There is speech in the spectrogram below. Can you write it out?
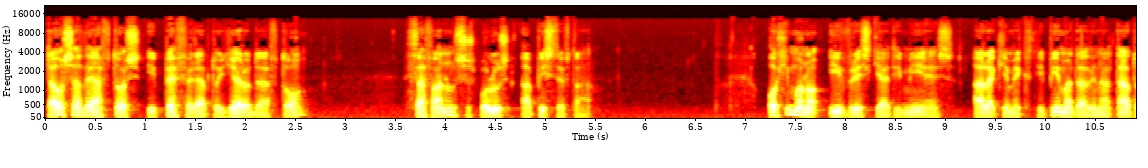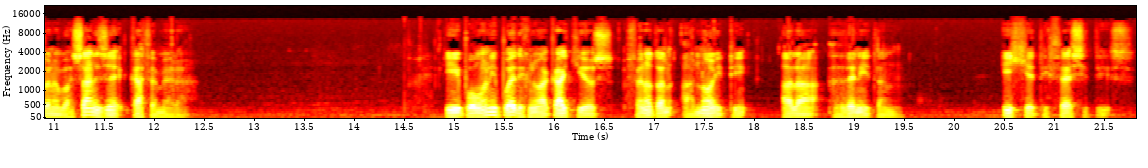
Τα όσα δε αυτός υπέφερε από το γέροντα αυτό, θα φανούν στους πολλούς απίστευτα όχι μόνο ύβρις και ατιμίες, αλλά και με κτυπήματα δυνατά τον εμβασάνιζε κάθε μέρα. Η υπομονή που έδειχνε ο Ακάκιος φαινόταν ανόητη, αλλά δεν ήταν. Είχε τη θέση της.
